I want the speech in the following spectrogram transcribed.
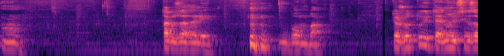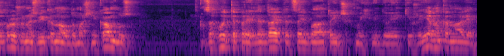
О, так взагалі. Бомба. Тож готуйте, ну і всіх запрошую на свій канал Домашній Камбус. Заходьте, переглядайте це і багато інших моїх відео, які вже є на каналі.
